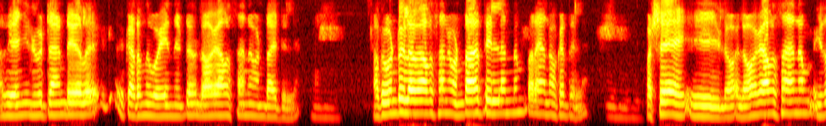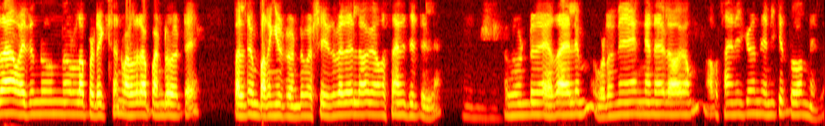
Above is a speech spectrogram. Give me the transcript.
അത് കഴിഞ്ഞ് നൂറ്റാണ്ടുകൾ കടന്നുപോയി എന്നിട്ടും ലോകാവസാനം ഉണ്ടായിട്ടില്ല. അതുകൊണ്ട് ലോകാവസാനം ഉണ്ടാകത്തില്ലെന്നും പറയാൻ ഒക്കത്തില്ല. പക്ഷേ ഈ ലോ ലോകാവസാനം ഇതാ വരുന്നു എന്നുള്ള പ്രഡിക്ഷൻ വളരെ പണ്ട് തൊട്ടേ പലരും പറഞ്ഞിട്ടുണ്ട്. പക്ഷെ ഇതുവരെ ലോകം അവസാനിച്ചിട്ടില്ല അതുകൊണ്ട് ഏതായാലും ഉടനെ അങ്ങനെ ലോകം അവസാനിക്കുമെന്ന് എനിക്ക് തോന്നുന്നില്ല.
